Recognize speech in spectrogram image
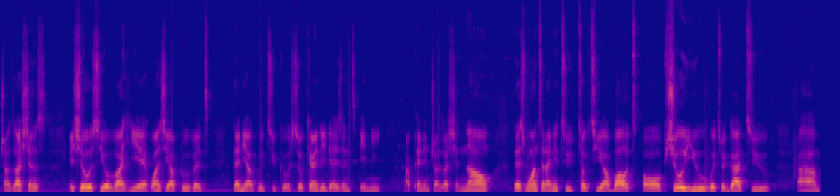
transactions it shows you over here. Once you approve it then you are good to go. So currently there isn't any uh, pending transaction. Now there's one thing i need to talk to you about or show you with regard to um,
